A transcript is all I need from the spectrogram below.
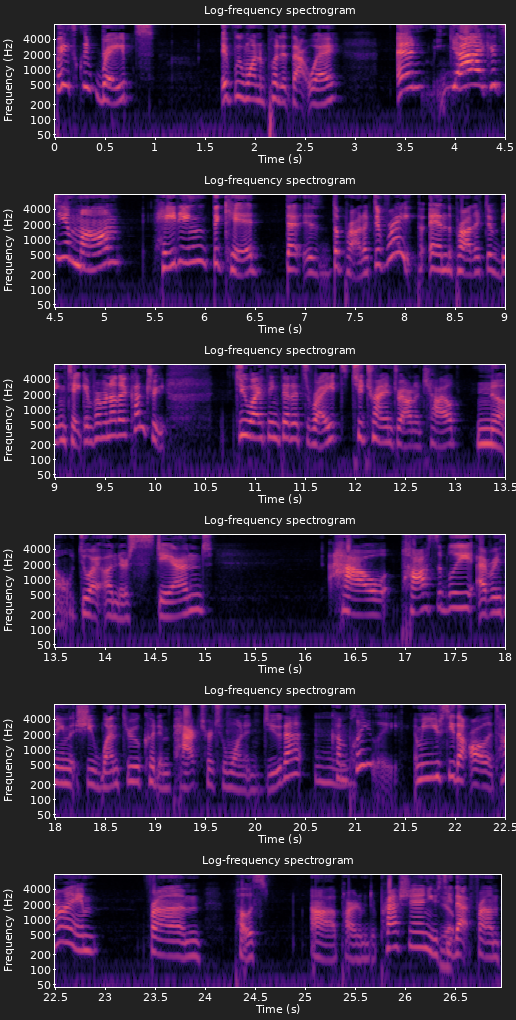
basically raped, if we want to put it that way. And yeah, I could see a mom hating the kid that is the product of rape and the product of being taken from another country. Do I think that it's right to try and drown a child? No. Do I understand how possibly everything that she went through could impact her to want to do that? Completely. I mean, you see that all the time from post uh, partum depression. You see Yep. that from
